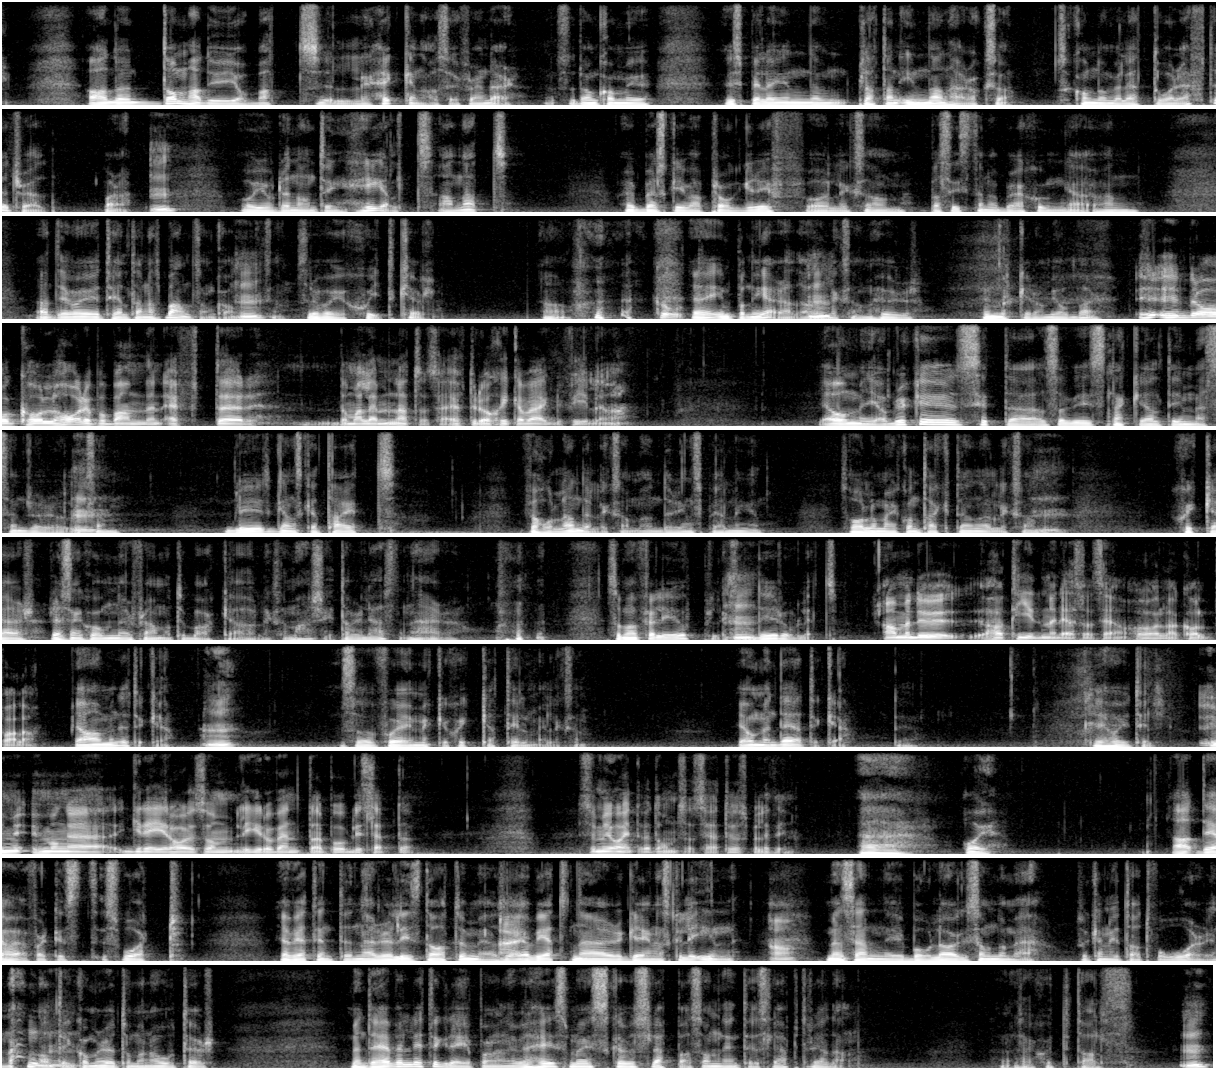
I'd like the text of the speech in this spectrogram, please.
Ja, de, de hade ju jobbat häcken av sig för den där. Så de kom ju, vi spelade in den plattan innan här också. Så kom de väl ett år efter tror jag bara. Mm. Och gjorde någonting helt annat. Jag började skriva proggriff och liksom basisterna började sjunga. Men, ja, det var ju ett helt annat band som kom. Mm. Liksom. Så det var ju skitkul. Ja. Coolt. Jag är imponerad av Mm. liksom, hur, hur mycket de jobbar. Hur, hur bra koll har du på banden efter de har lämnat, så att säga? Efter du har skickat iväg filerna? Ja, men jag brukar ju sitta, alltså vi snackar ju alltid i Messenger och liksom. Det blir ett ganska tajt förhållande liksom under inspelningen. Så håller man i kontakten och liksom skickar recensioner fram och tillbaka och liksom, ah shit, har du läst den här? så man följer upp liksom, Mm. det är roligt. Ja, men du har tid med det, så att säga. Och hålla koll på alla. Ja, men det tycker jag. Mm. Så får jag ju mycket skickat till mig liksom. Ja, men det tycker jag. Det, det hör ju till. Hur, hur många grejer har du som ligger och väntar på att bli släppta? Som jag inte vet om, så att säga, att du har spelat in. Eh, oj. Ja, det har jag faktiskt svårt. Jag vet inte när releasedatum är. Nej. jag vet när grejerna skulle in. Ja. Men sen i bolag som de är så kan det ju ta två år innan någonting kommer ut om man har otur. Men det är väl lite grejer på den. Maze ska väl släppas om det inte är släppt redan. Det är så här 70-tals Mm.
